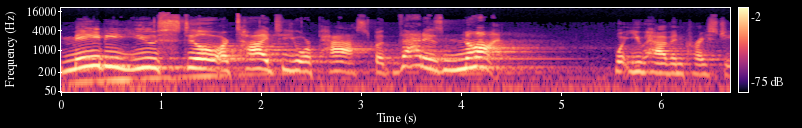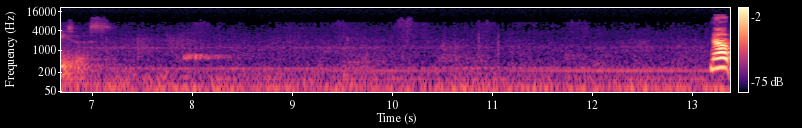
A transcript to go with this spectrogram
Maybe you still are tied to your past, but that is not what you have in Christ Jesus. Now,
